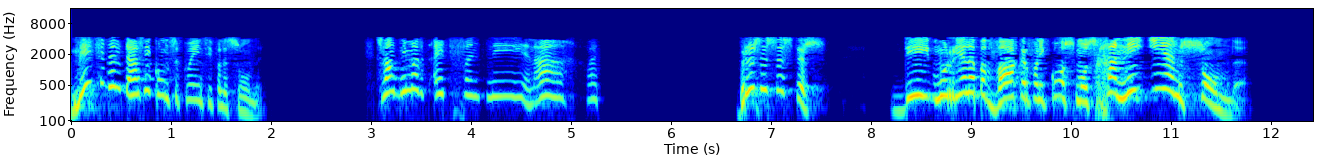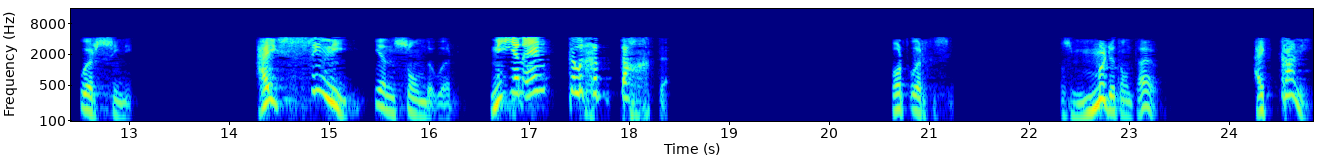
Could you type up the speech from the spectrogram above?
Mense dink daar's nie konsekwensie vir hulle sonde nie. Solank niemand dit uitvind nie en ag, wat Broers en susters, die morele bewaker van die kosmos gaan nie een sonde oorsien nie. Hy sien nie een sonde oor nie. Nie een enkele gedagte word oorgesien. Ons moet dit onthou. Hy kan nie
